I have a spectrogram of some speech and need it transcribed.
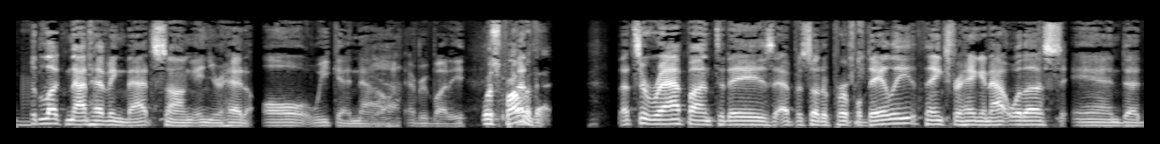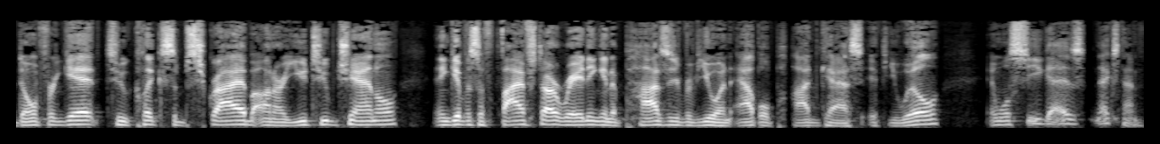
Good luck not having that song in your head all weekend now, yeah. everybody. What's the problem with that? That's a wrap on today's episode of Purple Daily. Thanks for hanging out with us, and uh, don't forget to click subscribe on our YouTube channel and give us a five star rating and a positive review on Apple Podcasts, if you will. And we'll see you guys next time.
